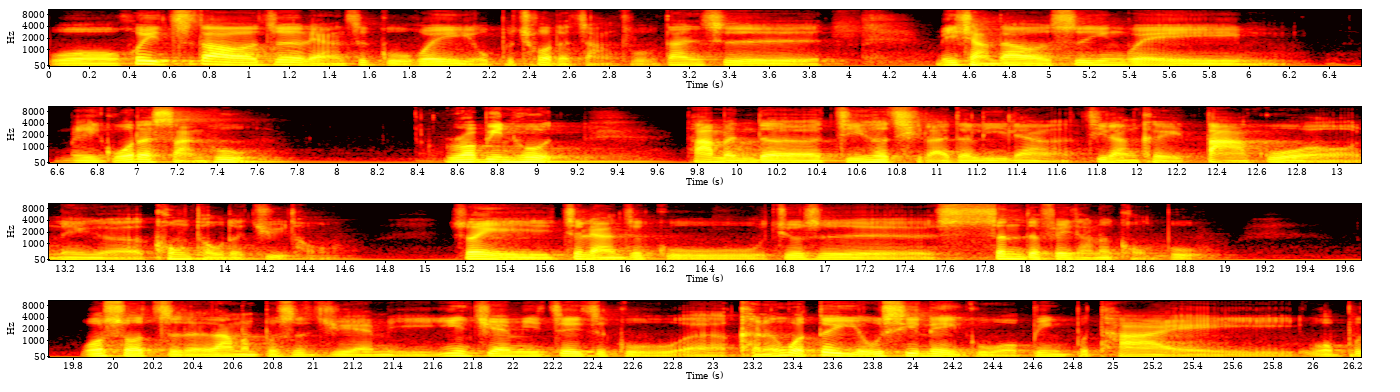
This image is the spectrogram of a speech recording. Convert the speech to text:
我会知道这两只股会有不错的涨幅，但是没想到是因为美国的散户 Robinhood 他们的集合起来的力量，竟然可以大过那个空头的巨头，所以这两只股就是升得非常的恐怖。我所指的当然不是 GME，因为 GME 这只股，呃，可能我对游戏类股我并不太，我不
